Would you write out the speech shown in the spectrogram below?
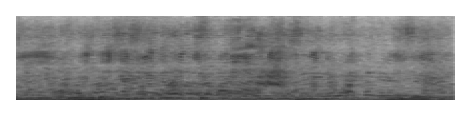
Wow, biasa.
